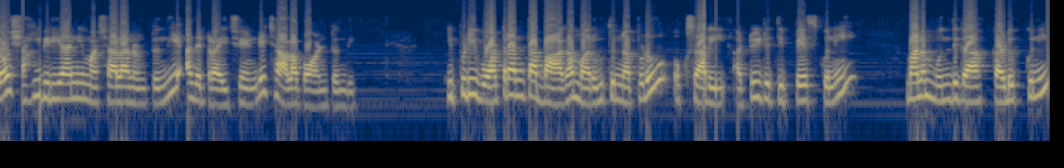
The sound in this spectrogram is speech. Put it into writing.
లో షాహీ బిర్యానీ మసాలా అని ఉంటుంది అది ట్రై చేయండి చాలా బాగుంటుంది. ఇప్పుడు ఈ వాటర్ అంతా బాగా మరుగుతున్నప్పుడు ఒకసారి అటు ఇటు తిప్పేసుకుని మనం ముందుగా కడుక్కుని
